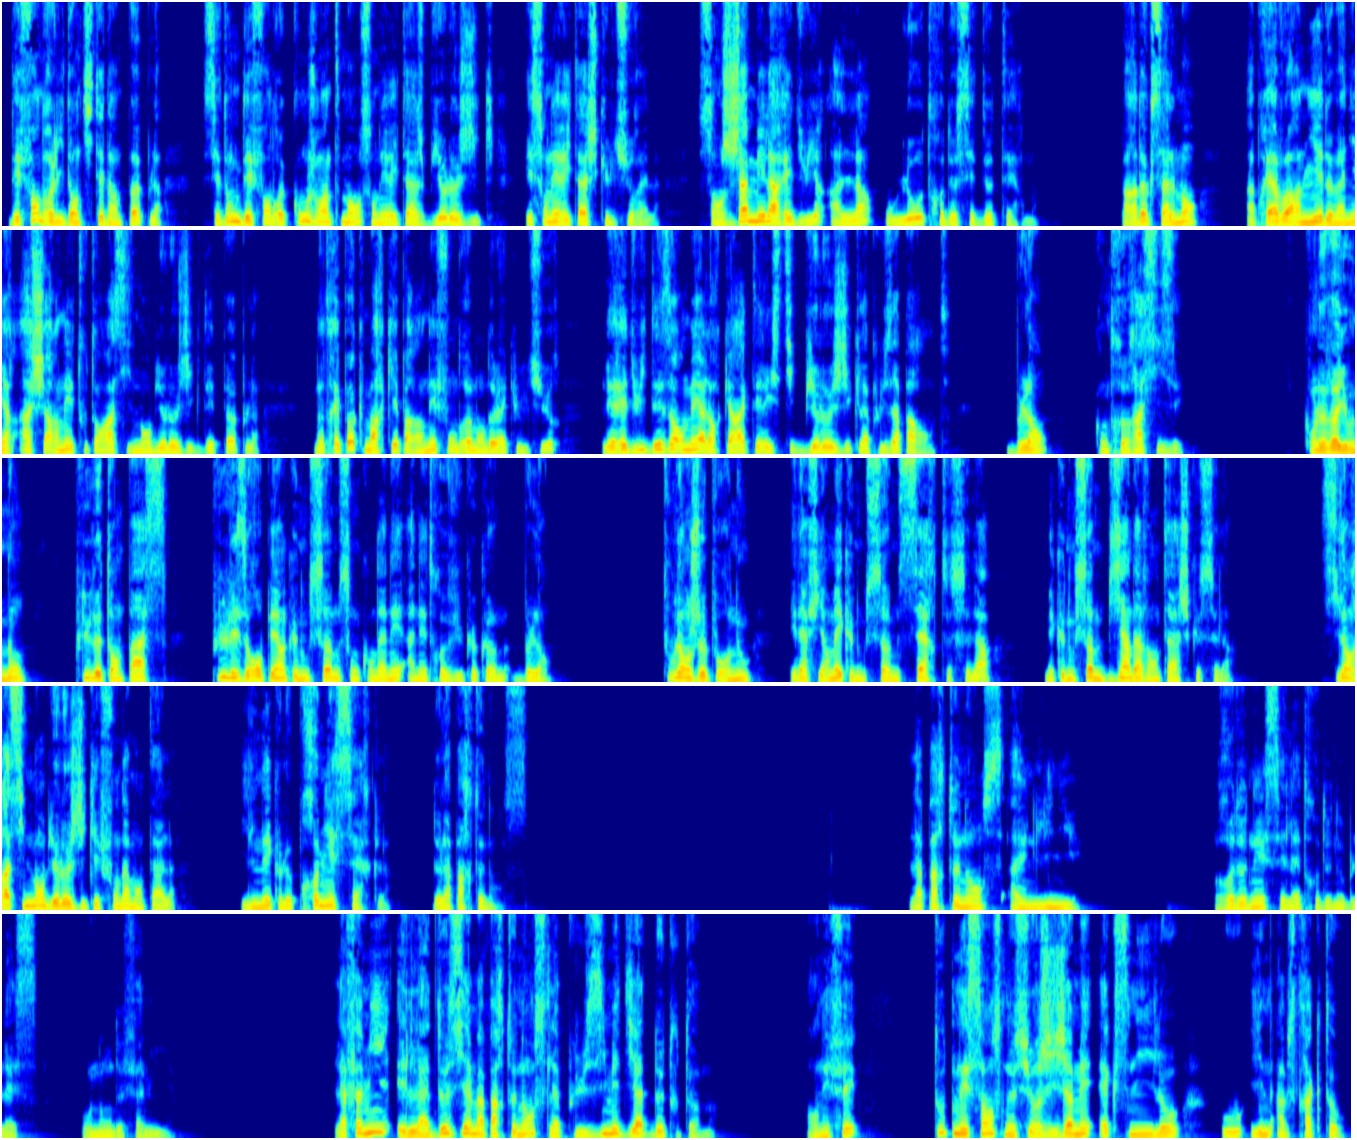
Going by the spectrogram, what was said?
Défendre l'identité d'un peuple c'est donc défendre conjointement son héritage biologique et son héritage culturel, sans jamais la réduire à l'un ou l'autre de ces deux termes. Paradoxalement, après avoir nié de manière acharnée tout enracinement biologique des peuples, notre époque marquée par un effondrement de la culture les réduit désormais à leur caractéristique biologique la plus apparente blanc contre racisé. Qu'on le veuille ou non, plus le temps passe, plus les Européens que nous sommes sont condamnés à n'être vus que comme blancs. Tout l'enjeu pour nous est d'affirmer que nous sommes certes cela, mais que nous sommes bien davantage que cela. Si l'enracinement biologique est fondamental, il n'est que le premier cercle de l'appartenance. L'appartenance à une lignée. Redonner ses lettres de noblesse au nom de famille. La famille est la deuxième appartenance la plus immédiate de tout homme. En effet, toute naissance ne surgit jamais ex nihilo ou in abstracto.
